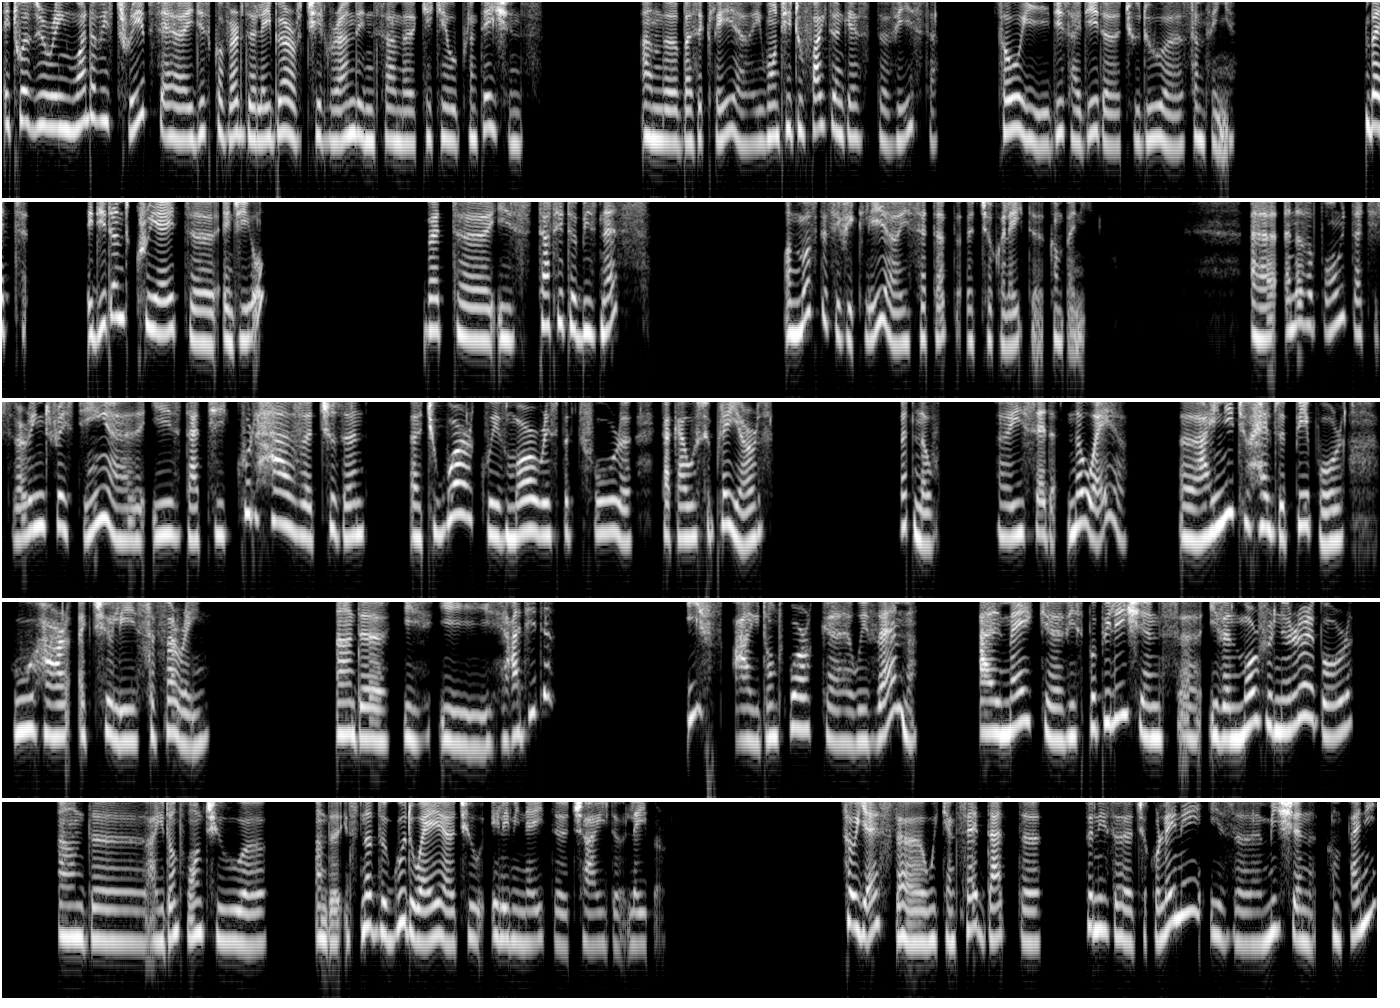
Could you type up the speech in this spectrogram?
It was during one of his trips uh, he discovered the labor of children in some uh, cacao plantations. And uh, basically, uh, he wanted to fight against this, so he decided to do something. But he didn't create an NGO, but uh, he started a business. And more specifically, uh, he set up a chocolate uh, company. Uh, another point that is very interesting uh, is that he could have uh, chosen to work with more respectful cacao suppliers. But no, he said, no way, I need to help the people who are actually suffering. And he, he added, if I don't work with them, I'll make these populations even more vulnerable and uh, I don't want to, uh, and uh, it's not the good way to eliminate child labor. So yes, we can say that Tony's Chocolonely is a mission company,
